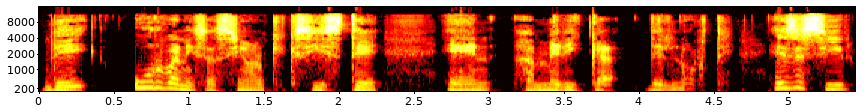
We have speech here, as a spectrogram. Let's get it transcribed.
de urbanización que existe en América del Norte, es decir,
